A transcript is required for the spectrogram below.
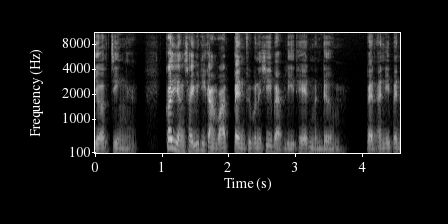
เยอะจริงฮะก็ยังใช้วิธีการวัดเป็น Fibonacci แบบ retest เหมือนเดิม เป็นอันนี้เป็น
